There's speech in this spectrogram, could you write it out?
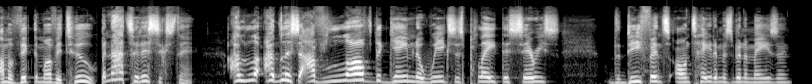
I'm a victim of it too, but not to this extent. I, lo- I listen. I've loved the game that Wiggs has played this series. The defense on Tatum has been amazing.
